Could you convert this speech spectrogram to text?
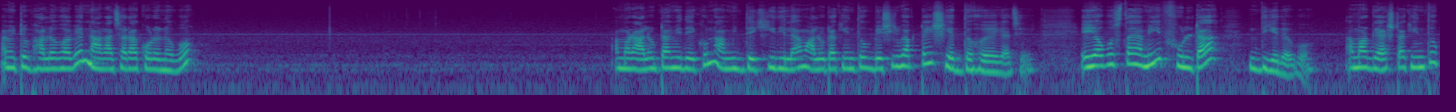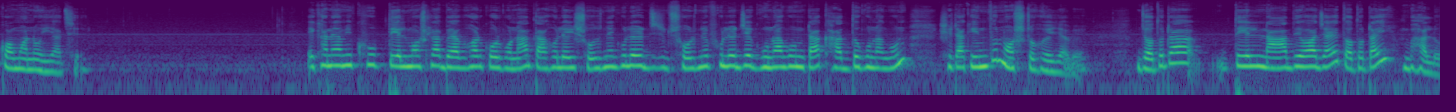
আমি একটু ভালোভাবে নাড়াচাড়া করে নেব। আমার আলুটা আমি দেখুন, আমি দেখিয়ে দিলাম, আলুটা কিন্তু বেশিরভাগটাই সেদ্ধ হয়ে গেছে। এই অবস্থায় আমি ফুলটা দিয়ে দেব। আমার গ্যাসটা কিন্তু কমানোই আছে। এখানে আমি খুব তেল মশলা ব্যবহার করব না, তাহলে এই সজনেগুলোর সজনে ফুলের যে গুণাগুণটা, খাদ্য গুণাগুণ, সেটা কিন্তু নষ্ট হয়ে যাবে। যতটা তেল না দেওয়া যায়, ততটাই ভালো।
